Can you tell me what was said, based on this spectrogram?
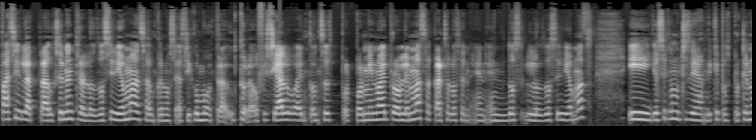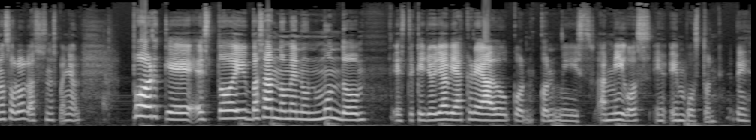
fácil la traducción entre los dos idiomas, aunque no sea así como traductora oficial. Entonces, por, por mí no hay problema sacárselos en, en, dos, los dos idiomas. Y yo sé que muchos dirán de que, pues, ¿por qué no solo lo haces en español? Porque estoy basándome en un mundo este, que yo ya había creado con, con mis amigos en, en Boston. De,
